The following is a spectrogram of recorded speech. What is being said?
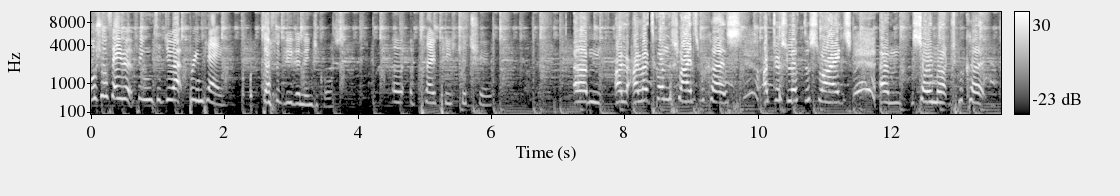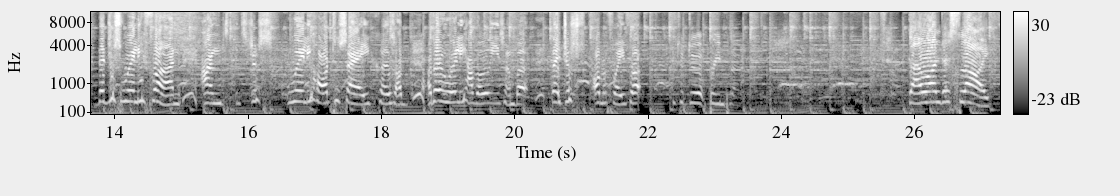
What's your favourite thing to do at Brean Play? Definitely the ninja course. Uh, play Pikachu. Um, I, I like to go on the slides because I just love the slides um, so much because they're just really fun and it's just really hard to say because I, I don't really have a reason, but they're just are my favourite. To do at Brean Play. Go on the slide.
